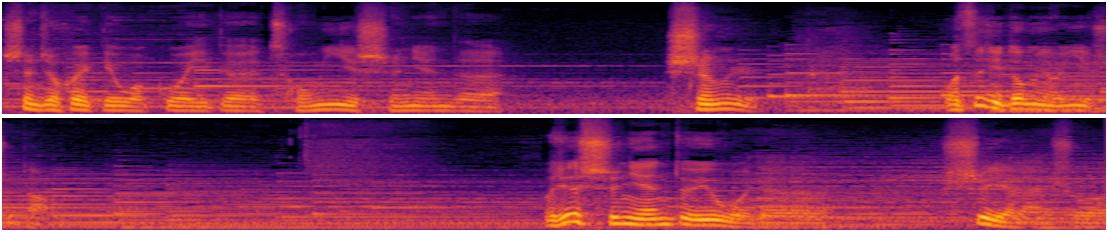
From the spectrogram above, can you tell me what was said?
甚至会给我过一个从艺十年的生日，我自己都没有意识到。我觉得十年对于我的事业来说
